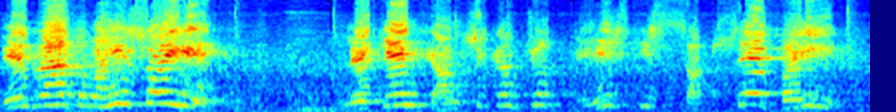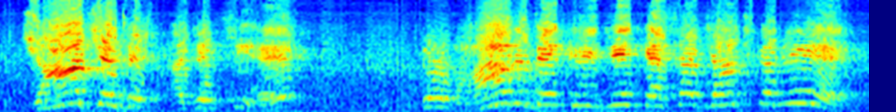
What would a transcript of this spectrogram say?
दिन रात वहीं सोइए। लेकिन कम से कम जो देश की सबसे बड़ी जाँच एजेंसी है, दुर्भाग्य देख लीजिए कैसा जाँच कर रही है।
